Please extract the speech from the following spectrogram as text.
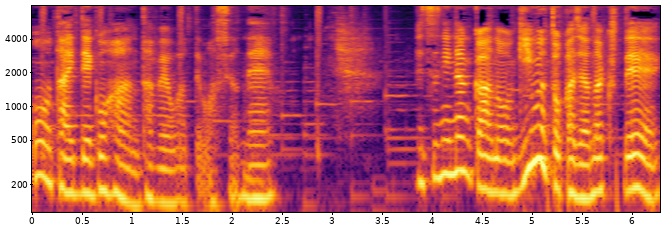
もう大抵ご飯食べ終わってますよね。別になんかあの、義務とかじゃなくて、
